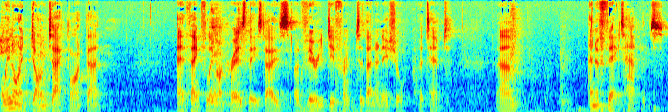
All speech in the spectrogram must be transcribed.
when I don't act like that, and thankfully my prayers these days are very different to that initial attempt. Um, an effect happens.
